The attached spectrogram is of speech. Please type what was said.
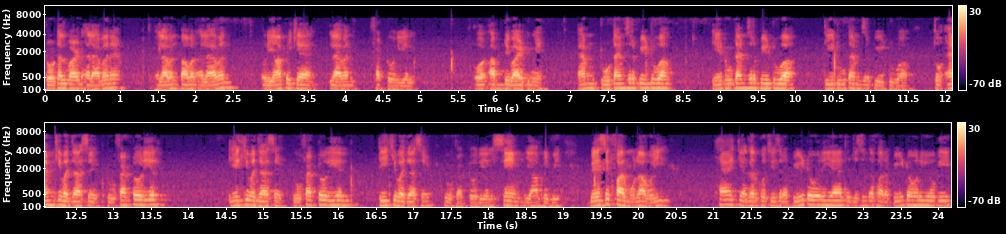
total word eleven है अलेवन पावर अलेवन और यहाँ पे क्या है? अलेवन फैक्टोरियल और अब डिवाइड में एम टू टाइम्स रिपीट हुआ ए टू टाइम्स रिपीट हुआ टी टू टाइम्स रिपीट हुआ। तो एम की वजह से टू फैक्टोरियल ए की वजह से टू फैक्टोरियल टी की वजह से टू फैक्टोरियल सेम यहाँ पे भी बेसिक फार्मूला वही है कि अगर कोई चीज़ रिपीट हो रही है तो जितनी दफ़ा रिपीट हो रही होगी,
